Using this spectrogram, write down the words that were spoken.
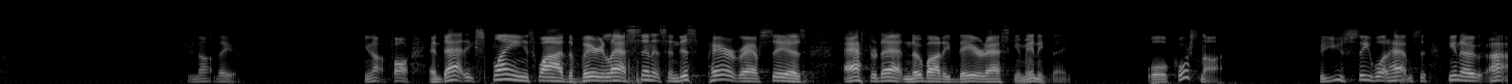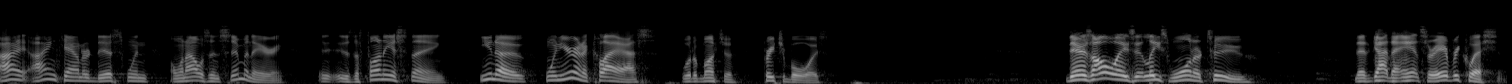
but you're not there. You're not far. And that explains why the very last sentence in this paragraph says, after that, nobody dared ask him anything. Well, of course not. You see what happens. You know, I, I, I encountered this when, when I was in seminary. It is the funniest thing. You know, when you're in a class with a bunch of preacher boys, there's always at least one or two that got to answer every question.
